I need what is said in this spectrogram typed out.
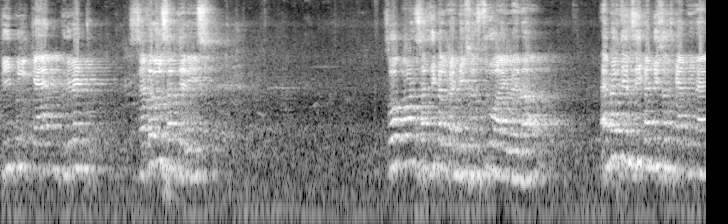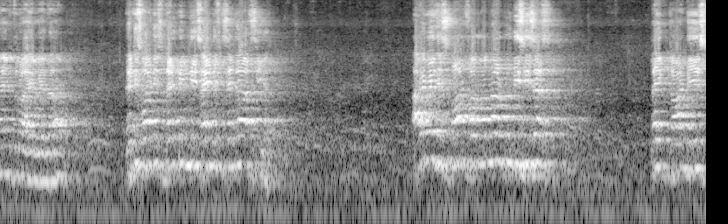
people can prevent several surgeries, so-called surgical conditions through Ayurveda, emergency conditions can be managed through Ayurveda. That is what is done in the scientific seminars here. Ayurveda is not for one or two diseases like jaundice,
